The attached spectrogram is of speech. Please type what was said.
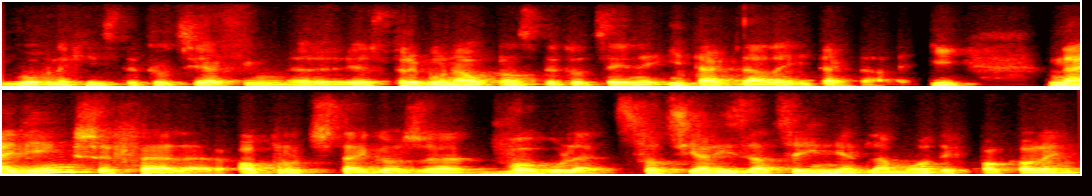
głównych instytucji, jakim e, jest Trybunał Konstytucyjny i tak dalej, i tak dalej. I Największy feller, oprócz tego, że w ogóle socjalizacyjnie dla młodych pokoleń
